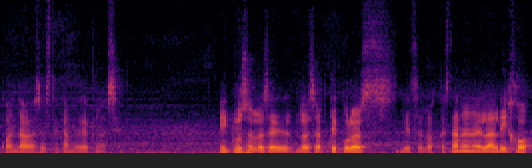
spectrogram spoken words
cuando hagas este cambio de clase. Incluso los, eh, los artículos, dice, los que están en el alijo,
